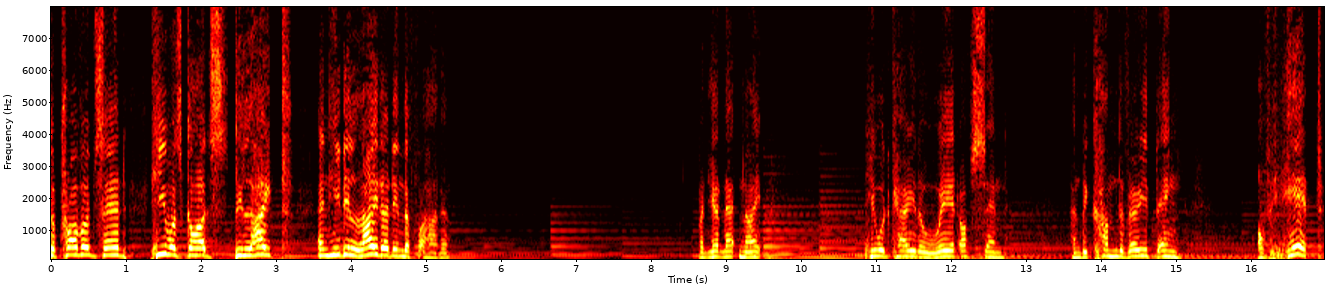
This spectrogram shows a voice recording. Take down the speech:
The proverb said he was God's delight and he delighted in the Father. But yet that night, he would carry the weight of sin and become the very thing of hate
